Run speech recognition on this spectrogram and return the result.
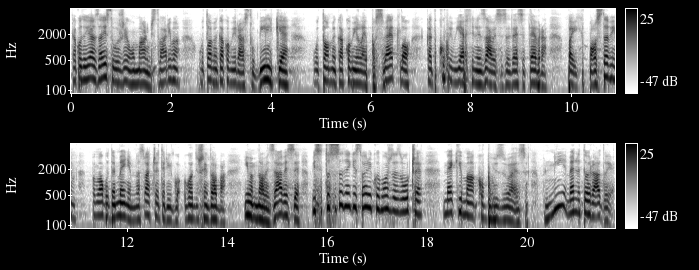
Tako da ja zaista uživam u malim stvarima, u tome kako mi rastu biljke, u tome kako mi je lepo svetlo, kad kupim jeftine zavese za 10 evra pa ih postavim, pa mogu da menjam na sva četiri godišnje doba, imam nove zavese. Mislim, to su sad neke stvari koje možda zvuče nekima kao bez veze. Nije, mene to raduje.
